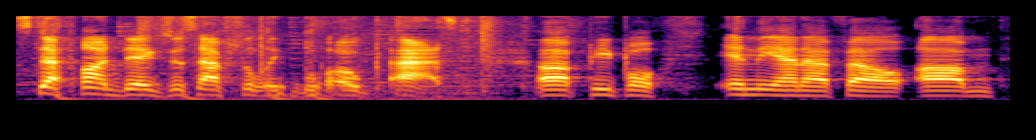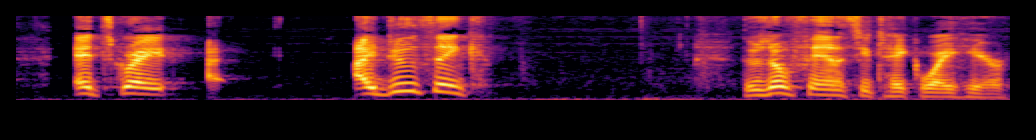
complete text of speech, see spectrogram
Stefon Diggs just absolutely blow past uh, people in the NFL. Um, it's great. I, I do think there's no fantasy takeaway here,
